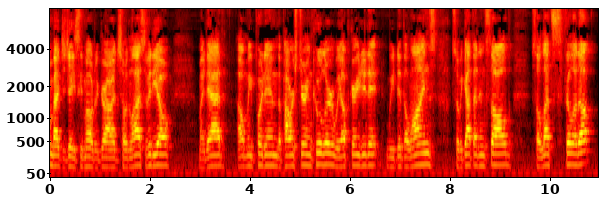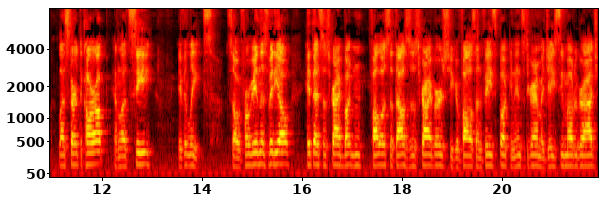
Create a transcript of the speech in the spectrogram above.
Welcome back to JC Motive Garage. So in the last video, my dad helped me put in the power steering cooler. We upgraded it. We did the lines. So we got that installed. So let's fill it up. Let's start the car up and let's see if it leaks. So before we end this video, hit that subscribe button. Follow us to 1,000 subscribers. You can follow us on Facebook and Instagram at JC Motive Garage.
